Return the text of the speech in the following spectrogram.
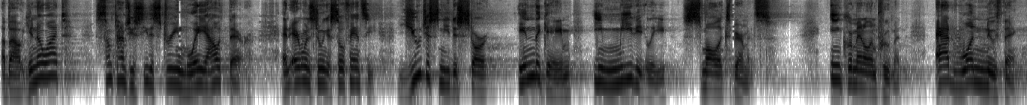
about, you know what? Sometimes you see the stream way out there and everyone's doing it so fancy. You just need to start in the game immediately small experiments, incremental improvement. Add one new thing,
